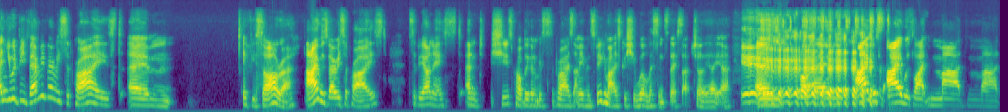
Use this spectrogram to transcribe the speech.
And you would be very, very surprised um, if you saw her. I was very surprised, to be honest. And she's probably going to be surprised I'm even speaking about this because she will listen to this actually later. Um, but um, I was, I was like mad, mad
